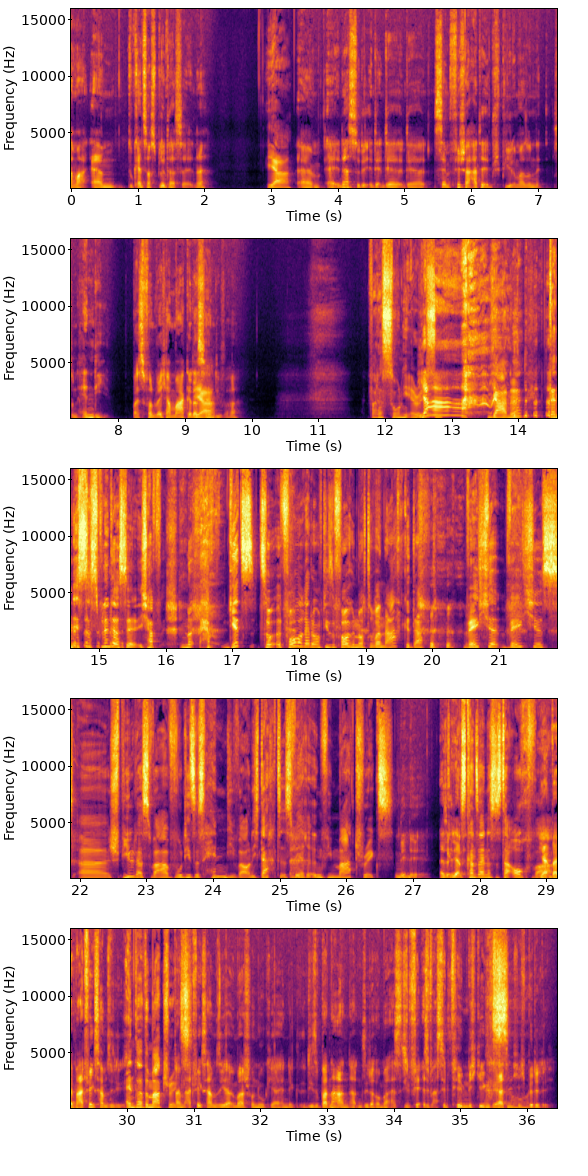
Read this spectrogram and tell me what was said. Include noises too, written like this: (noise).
Sag mal, ähm, du kennst doch Splinter Cell, ne? Ja. Ähm, erinnerst du dich, der, der, der Sam Fisher hatte im Spiel immer so ein, so ein Handy. Weißt du, von welcher Marke das Ja. Handy war? War das Sony Ericsson? Ja! Ja, ne? (laughs) Dann ist das Splinter Cell. Ich habe hab jetzt zur Vorbereitung auf diese Folge noch drüber nachgedacht, (laughs) welche, welches äh, Spiel das war, wo dieses Handy war. Und ich dachte, es wäre irgendwie Matrix. Nee, nee. Also, ja, Es kann sein, dass es da auch war. ja, bei Matrix haben sie. Enter the Matrix. Bei Matrix haben sie ja immer schon Nokia-Hände. Diese Bananen hatten sie doch immer. Hast du, den, Fi- also du hast den Film nicht gegenwärtig? So. Ich bitte dich.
